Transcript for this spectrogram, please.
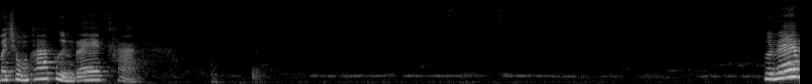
มาชมผ้าผืนแรกค่ะ ผืนแรก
